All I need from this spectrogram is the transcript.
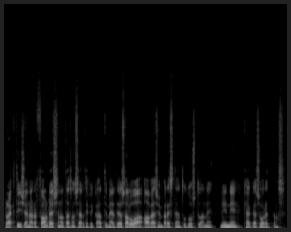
Practitioner, Foundational tason sertifikaatti meiltä, jos haluaa AWS-ympäristöön tutustua, niin, niin, niin käykää suorittamassa.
